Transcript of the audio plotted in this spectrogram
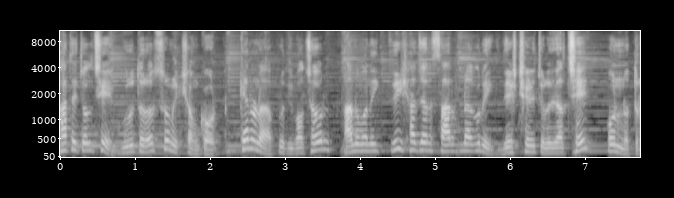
খাতে চলছে গুরুতর শ্রমিক সংকট। কেননা, প্রতি বছর আনুমানিক ত্রিশ হাজার সার্ব নাগরিক দেশ ছেড়ে চলে যাচ্ছে অন্যত্র।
